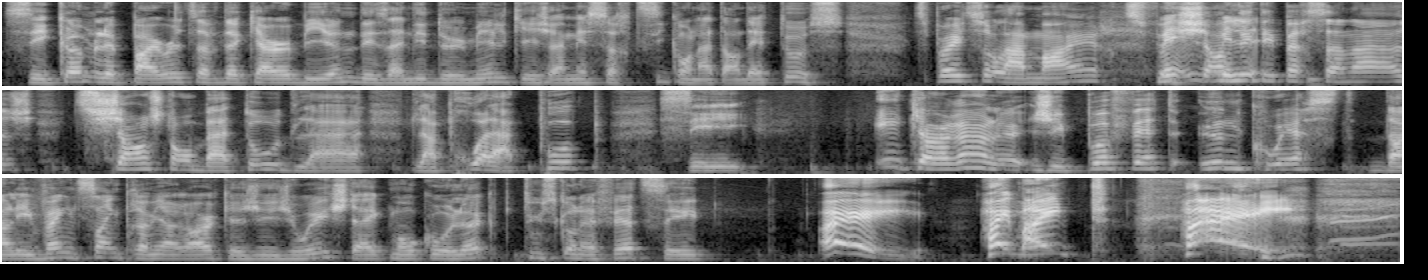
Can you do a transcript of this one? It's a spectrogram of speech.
C'est comme le Pirates of the Caribbean des années 2000 qui est jamais sorti, qu'on attendait tous. Tu peux être sur la mer, tu fais Mais- chanter mais le- tes personnages, tu changes ton bateau de la, de la proue à la poupe. C'est écœurant, là. J'ai pas fait une quest dans les 25 premières heures que j'ai joué. J'étais avec mon coloc, puis tout ce qu'on a fait, c'est Hey! Hey, mate! Hey!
